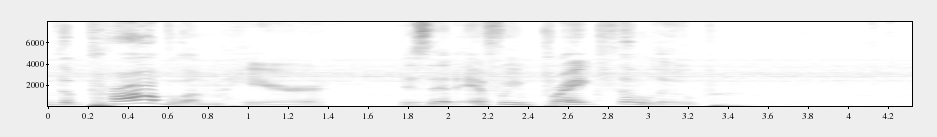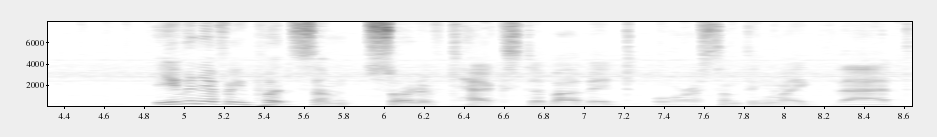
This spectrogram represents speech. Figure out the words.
the problem here is that if we break the loop, even if we put some sort of text above it or something like that,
